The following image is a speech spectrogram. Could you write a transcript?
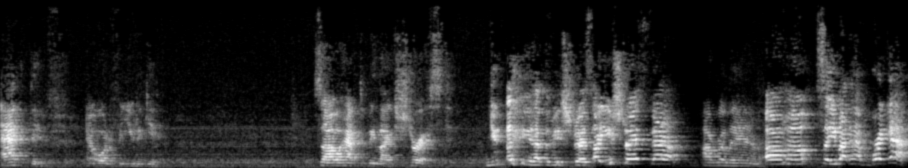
active in order for you to get it. So I would have to be like stressed. You you have to be stressed. Are you stressed now? I really am. Uh-huh. So you about to have a breakout?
